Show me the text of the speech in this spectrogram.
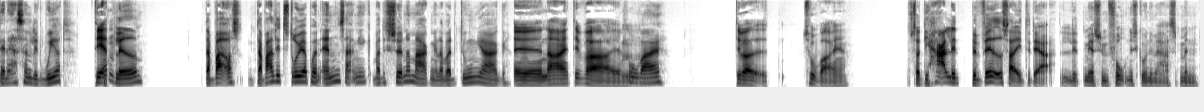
den er sådan lidt weird det er på den. pladen. Der var, også, der var lidt stryger på en anden sang, ikke? Var det Søndermarken, eller var det Dunjakke? Øh, nej, det var... Øhm, To veje. Det var øh, to veje, ja. Så de har lidt bevæget sig i det der lidt mere symfoniske univers, men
